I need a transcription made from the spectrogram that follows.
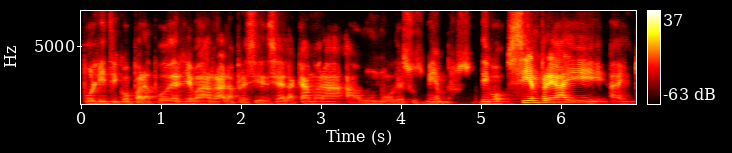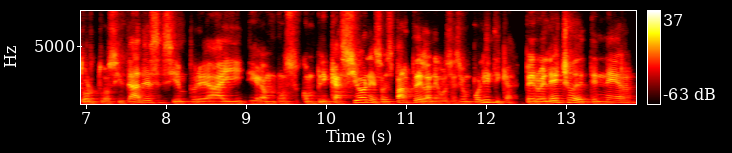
político para poder llevar a la presidencia de la Cámara a uno de sus miembros. Digo, siempre hay, hay tortuosidades, siempre hay, digamos, complicaciones, eso es parte de la negociación política, pero el hecho de tener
